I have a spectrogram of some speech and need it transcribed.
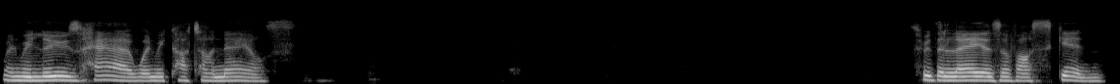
When we lose hair, when we cut our nails, through the layers of our skin,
